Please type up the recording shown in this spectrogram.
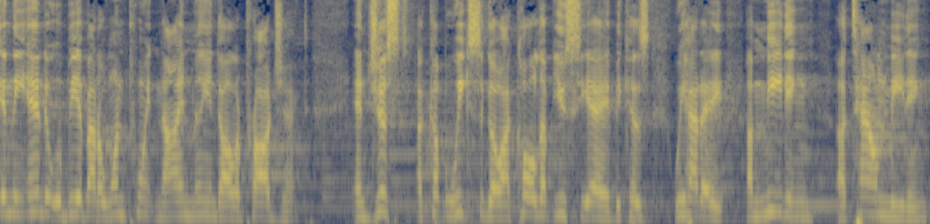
in the end, it will be about a $1.9 million project. And just a couple weeks ago, I called up UCA because we had a, a meeting, a town meeting,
